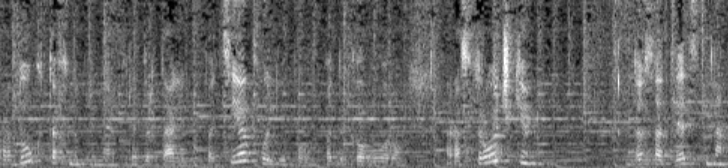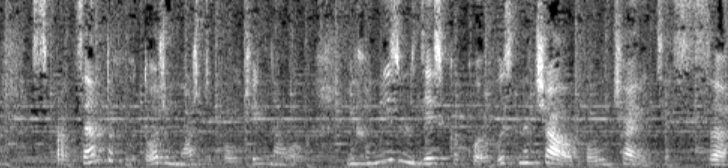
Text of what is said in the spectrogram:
продуктов, например, приобретали в ипотеку, либо по договору рассрочки, то, соответственно, с процентов вы тоже можете получить налог. Механизм здесь какой? Вы сначала получаете с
